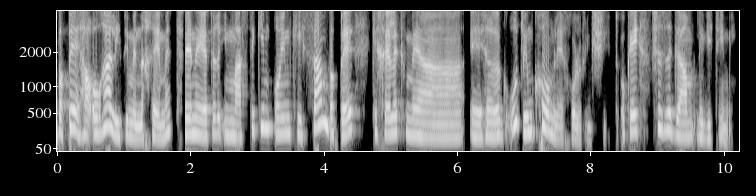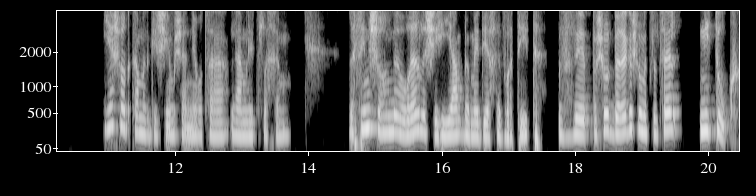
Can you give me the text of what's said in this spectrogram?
בפה האוראלית היא מנחמת בין היתר עם מסטיקים או עם קיסם בפה כחלק מההירגעות במקום לאכול רגשית אוקיי שזה גם לגיטימי. יש עוד כמה דגשים שאני רוצה להמליץ לכם. לשים שעון מעורר לשהייה במדיה חברתית ופשוט ברגע שהוא מצלצל ניתוק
